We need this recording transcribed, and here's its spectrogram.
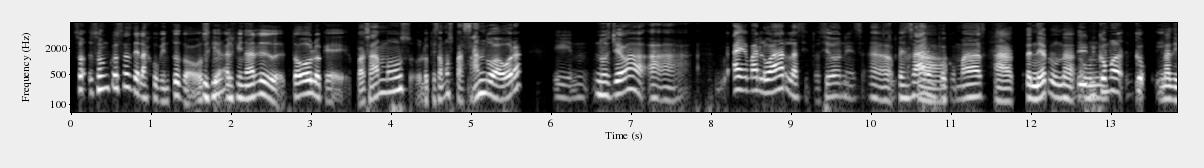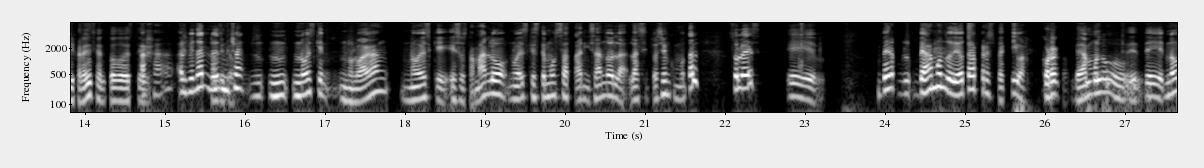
son, son cosas de la juventud, ¿no? que Ujú. al final todo lo que pasamos, o lo que estamos pasando ahora, eh, nos lleva a, a evaluar las situaciones, a pensar un A- poco más. A tener una, un- y- una diferencia en todo este. Ajá, al final no es mucha, no es que no lo hagan, no es que eso está malo, no es que estemos satanizando la, la situación como tal, solo es eh, ver, veámoslo de otra perspectiva, Correcto, veámoslo. de, de- no,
